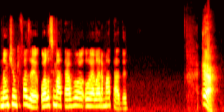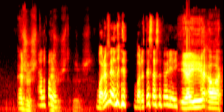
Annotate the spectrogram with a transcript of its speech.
não tinha o que fazer. Ou ela se matava ou ela era matada. É, é justo. Ela falou. É justo, é justo. Bora ver, né? Bora testar essa teoria aí. E aí ela,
